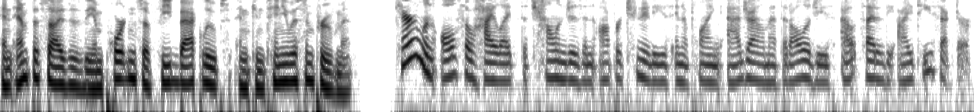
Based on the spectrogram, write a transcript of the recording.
and emphasizes the importance of feedback loops and continuous improvement. Carolyn also highlights the challenges and opportunities in applying agile methodologies outside of the IT sector.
